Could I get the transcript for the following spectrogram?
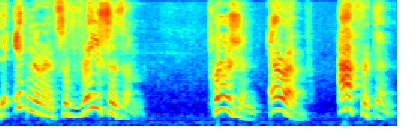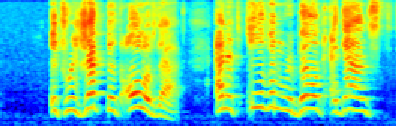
the ignorance of racism, Persian, Arab, African. It rejected all of that. And it even rebelled against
